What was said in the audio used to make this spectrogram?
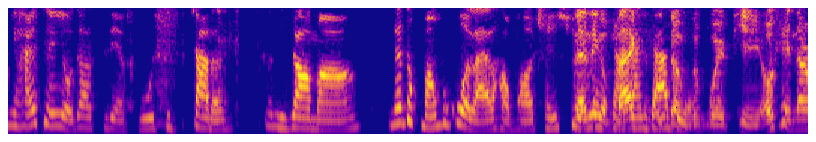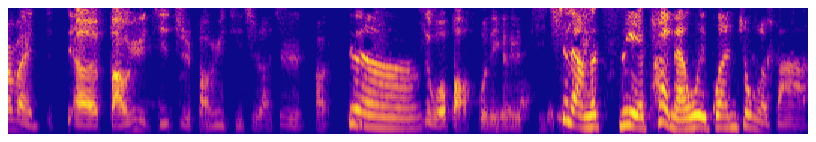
你还嫌有道词典服务器炸的，你知道吗？应该都忙不过来了，好不好？程序员那个 mechanism 都不会拼。OK，never mind。呃，防御机制，防御机制啊，就是防对啊，自我保护的一个那个机制。这两个词也太难为观众了吧？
